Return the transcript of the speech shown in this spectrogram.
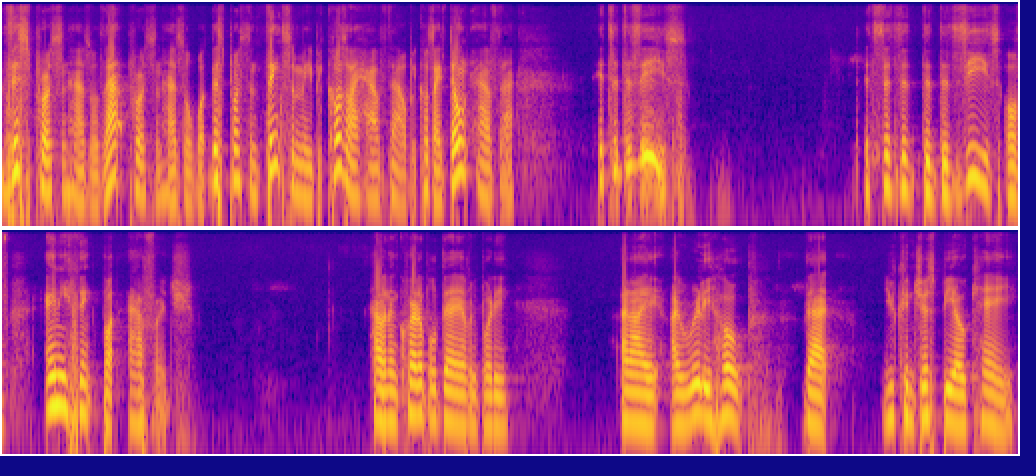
this person has or that person has or what this person thinks of me because I have that or because I don't have that. It's a disease. It's the, the, the disease of anything but average. Have an incredible day, everybody. And I, I really hope that you can just be okay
